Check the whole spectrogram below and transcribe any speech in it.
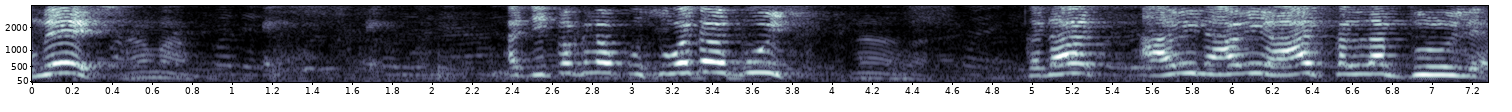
ઉમેશ. આ દીપક નો પૂછવો તો પૂછ. કદાચ આવીને આવી આઠ કલાક ધૂળ લે.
